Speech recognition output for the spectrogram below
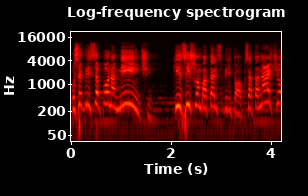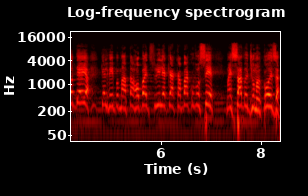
Você precisa pôr na mente que existe uma batalha espiritual, que Satanás te odeia, que ele veio para matar, roubar, destruir, ele quer acabar com você. Mas sabe de uma coisa?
